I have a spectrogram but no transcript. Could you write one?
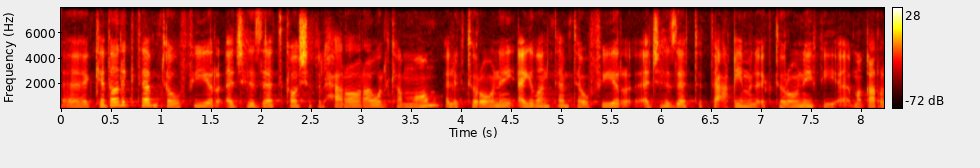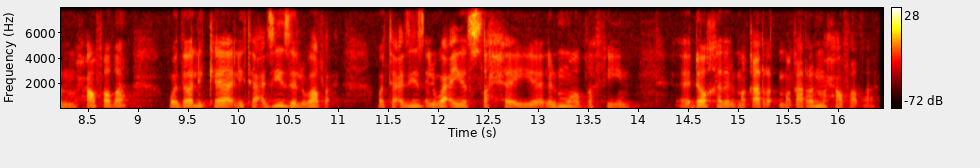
آه، كذلك تم توفير أجهزة كاشف الحرارة والكمام الإلكتروني. أيضا تم توفير أجهزة التعقيم الإلكتروني في مقر المحافظة وذلك لتعزيز الوضع وتعزيز الوعي الصحي للموظفين آه، داخل المقر مقر المحافظة.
